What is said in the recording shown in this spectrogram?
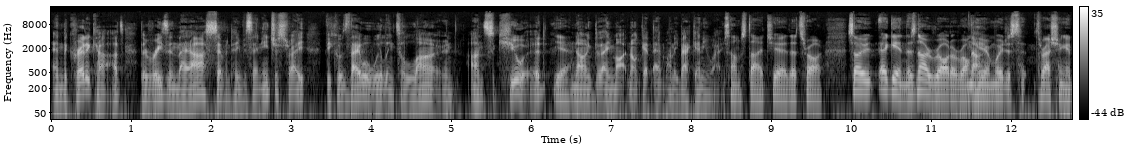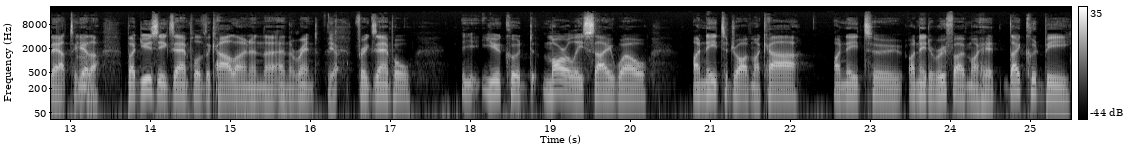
and the credit cards, the reason they are seventeen percent interest rate because they were willing to loan unsecured, Yeah. knowing that they might not get that money back anyway. some stage, yeah, that's right. So again, there's no right or wrong No. here, and we're just thrashing it out together. Mm. But use the example of the car loan and the and the rent. Yeah. For example, you could morally say, well, I need to drive my car. I need to. I need a roof over my head. They could be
